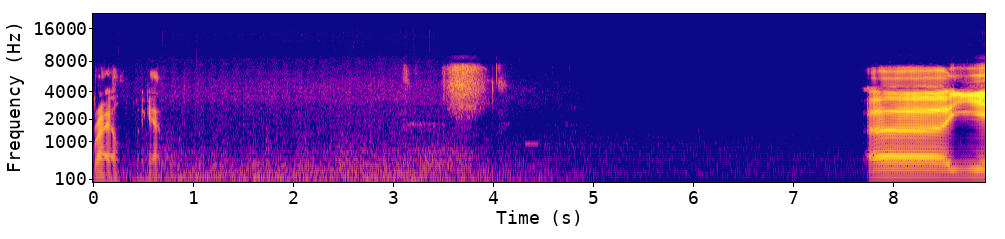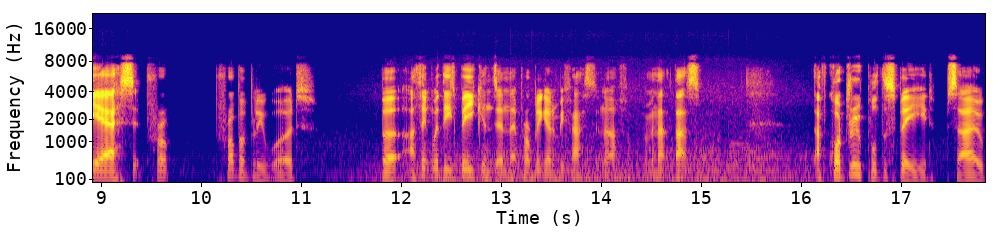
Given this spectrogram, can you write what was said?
rail again. Uh, yes, it pro probably would. But I think with these beacons in, they're probably going to be fast enough. I mean, that, that's... I've quadrupled the speed, so...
